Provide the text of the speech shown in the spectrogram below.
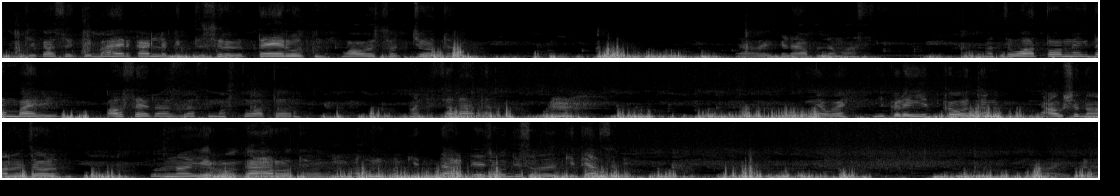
म्हणजे कसं ते बाहेर काढलं की दुसरं तयार होत नाही. वावर स्वच्छ होतं. त्यामुळे इकडे आपलं मस्त मस्त वातावरण एकदम भारी. पावसाळ्यात असलं असतं मस्त वातावरण. म्हणजे चला आता. इकडे इतकं होतं औषध मला जवळ पूर्ण हिरवं गार होतं. बघा अजून पण किती दाट याच्यावर दिसत किती असेल? इकडं.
